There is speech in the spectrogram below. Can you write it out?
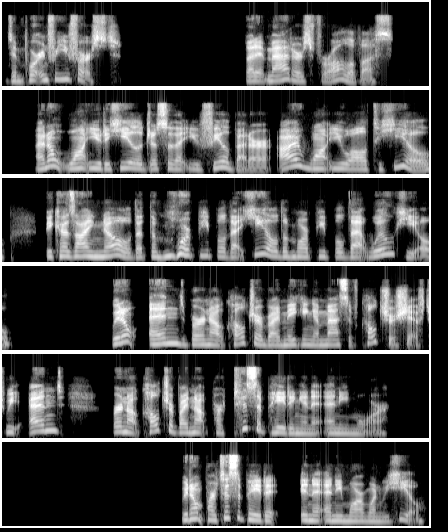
it's important for you first, but it matters for all of us. I don't want you to heal just so that you feel better. I want you all to heal because I know that the more people that heal, the more people that will heal. We don't end burnout culture by making a massive culture shift. We end burnout culture by not participating in it anymore. We don't participate in it anymore when we heal.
